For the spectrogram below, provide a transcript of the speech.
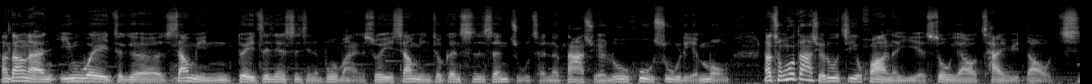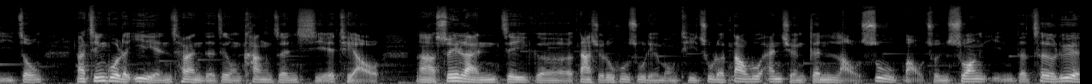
那当然，因为这个乡民对这件事情的不满，所以乡民就跟师生组成了大学路护树联盟。那重构大学路计划呢，也受邀参与到其中。那经过了一连串的这种抗争协调，那虽然这个大学路护树联盟提出了道路安全跟老树保存双赢的策略，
